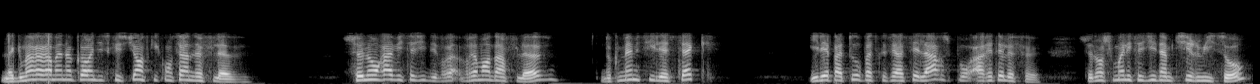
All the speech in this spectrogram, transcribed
La Gemara ramène encore une discussion en ce qui concerne le fleuve. Selon Rav, il s'agit vraiment d'un fleuve, donc même s'il est sec, il n'est pas tour parce que c'est assez large pour arrêter le feu. Selon Shmuel, il s'agit d'un petit ruisseau,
